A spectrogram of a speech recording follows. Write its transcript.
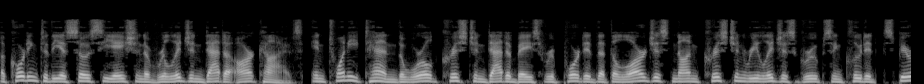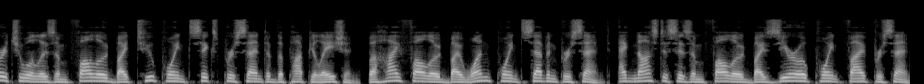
According to the Association of Religion Data Archives, in 2010 the World Christian Database reported that the largest non-Christian religious groups included spiritualism followed by 2.6% of the population, Bahá'í followed by 1.7%, agnosticism followed by 0.5%,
